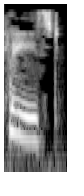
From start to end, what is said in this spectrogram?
pleased.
